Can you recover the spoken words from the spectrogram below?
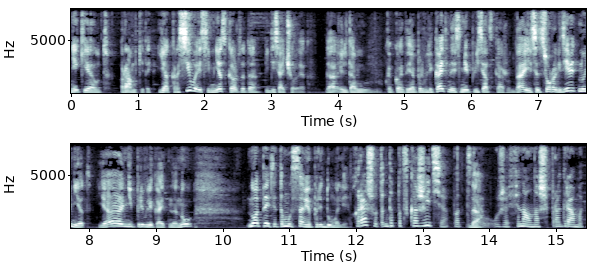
некие вот рамки. Я красивая, если мне скажут это 50 человек да, или там какое-то я привлекательная, если мне 50 скажут, да, если 49, ну нет, я не привлекательная, ну, ну опять это мы сами придумали. Хорошо, тогда подскажите под да. уже финал нашей программы,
